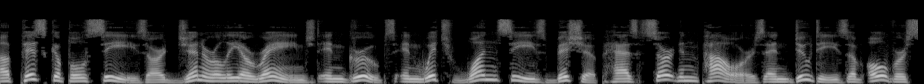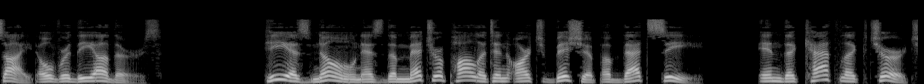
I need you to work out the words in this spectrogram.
Episcopal sees are generally arranged in groups in which one sees bishop has certain powers and duties of oversight over the others. He is known as the Metropolitan Archbishop of that see, in the Catholic Church,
